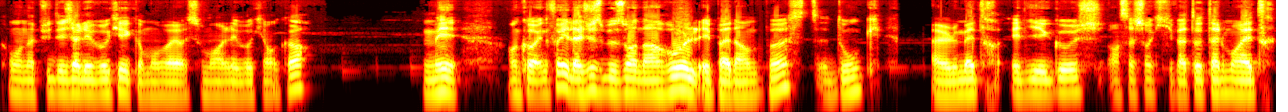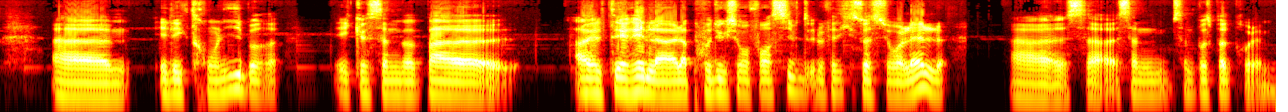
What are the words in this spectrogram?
comme on a pu déjà l'évoquer, comme on va sûrement l'évoquer encore. Mais encore une fois, il a juste besoin d'un rôle et pas d'un poste, donc euh, le mettre ailier gauche en sachant qu'il va totalement être euh, électron libre et que ça ne va pas euh, altérer la, production offensive, le fait qu'il soit sur l'aile, ça ne pose pas de problème.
